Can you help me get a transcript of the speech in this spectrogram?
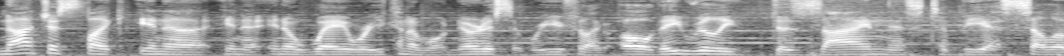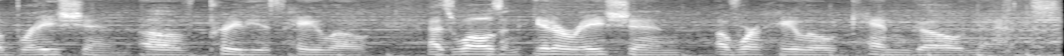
not just like in a, in a, in a way where you kind of won't notice it, where you feel like, oh, they really designed this to be a celebration of previous Halo, as well as an iteration of where Halo can go next.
